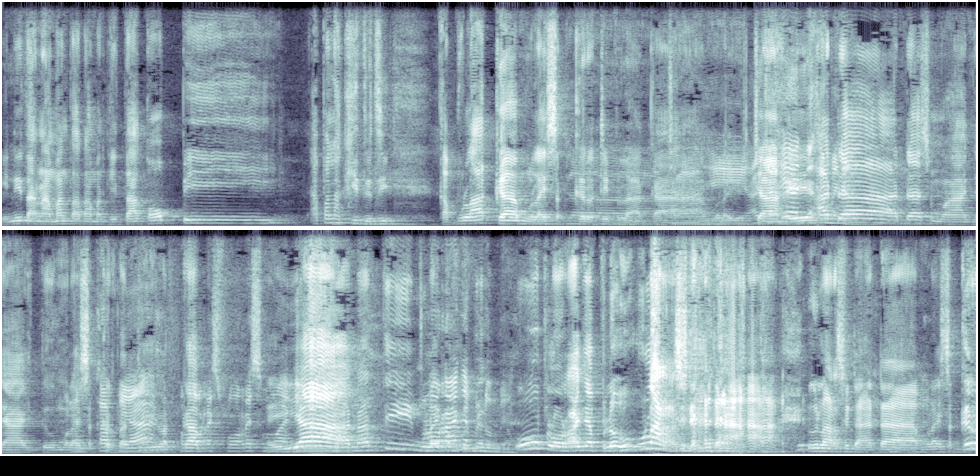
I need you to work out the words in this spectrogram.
Ini tanaman-tanaman kita kopi, apalagi itu sih kapulaga mulai seger di belakang, jahe. mulai Ah, jahe jahe ada ada, ada semuanya itu mulai seger Lengkap ya, tadi lengkap. Flores-flores semua. Iya, nanti mulai Floranya belum ya? Oh, floranya belum. Ular sudah ada. Ular sudah ada. Mulai seger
